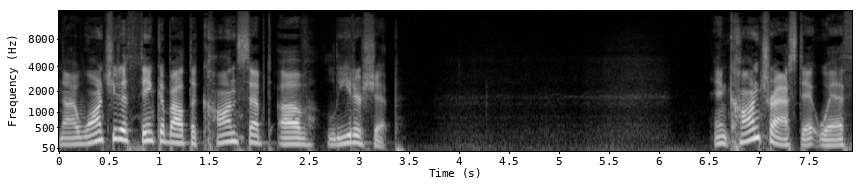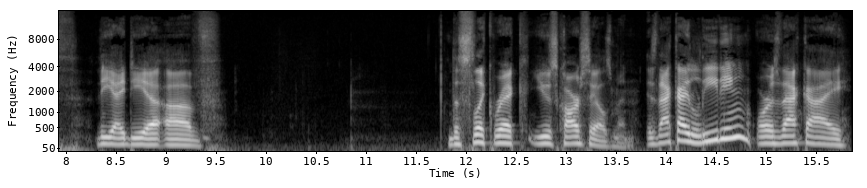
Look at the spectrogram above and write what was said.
Now, I want you to think about the concept of leadership and contrast it with the idea of the slick Rick used car salesman. Is that guy leading or is that guy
